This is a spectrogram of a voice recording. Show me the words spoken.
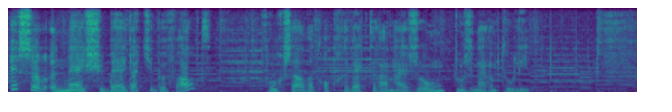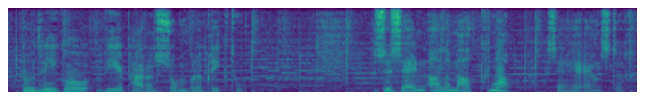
Is er een meisje bij dat je bevalt? vroeg ze al wat opgewekter aan haar zoon toen ze naar hem toe liep. Rodrigo wierp haar een sombere blik toe. Ze zijn allemaal knap, zei hij ernstig.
